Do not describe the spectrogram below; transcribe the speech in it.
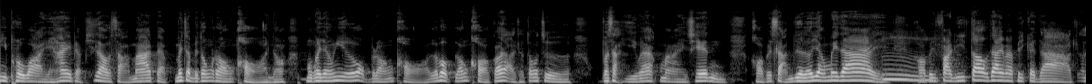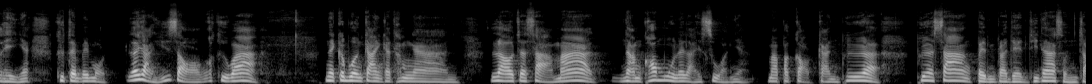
มี provide ให้แบบที่เราสามารถแบบไม่จำเป็นต้องร้องขอเนาะมันก็ยังมีระบบร้องขอ ระบบร้องขอก็อาจจะต้องเจออุปสรรคอีกมากมาย เช่น ขอไป 3 เดือนแล้วยังไม่ได้ ขอเป็นไฟล์ดิจิตอลได้มาเป็นกระดาษอะไรอย่างเงี้ยคือเต็มไปหมด แล้วอย่างที่สองก็คือว่า ในกระบวนการการทำงาน เราจะสามารถนำข้อมูลหลาย ๆ ส่วนเนี่ยมาประกอบกันเพื่อเพื่อสร้างเป็นประเด็นที่น่าสนใจ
